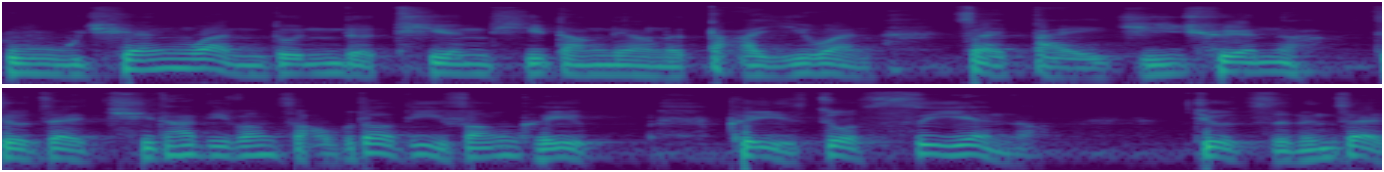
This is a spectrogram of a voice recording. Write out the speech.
五千万吨的 TNT 当量的大伊万在北极圈呐、啊，就在其他地方找不到地方可以可以做试验了，就只能在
